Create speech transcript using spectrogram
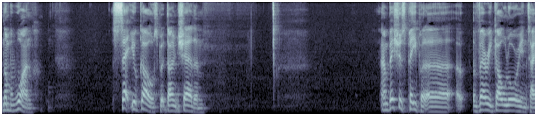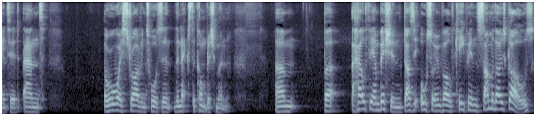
Number one, set your goals but don't share them. Ambitious people are, are very goal orientated and are always striving towards the, the next accomplishment. Um, but a healthy ambition does it also involve keeping some of those goals,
